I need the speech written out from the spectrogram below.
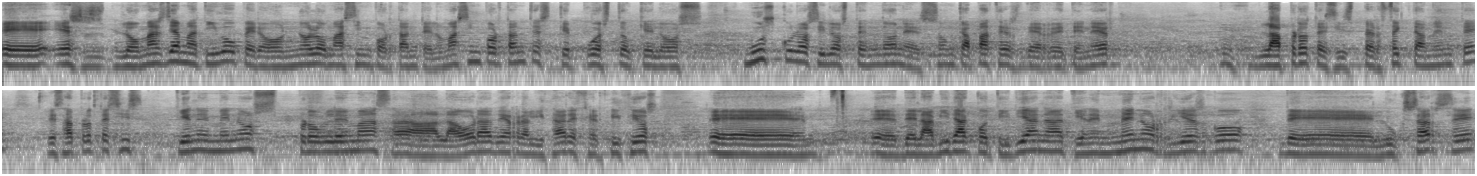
eh, es lo más llamativo pero no lo más importante. Lo más importante es que puesto que los músculos y los tendones son capaces de retener la prótesis perfectamente, esa prótesis tiene menos problemas a la hora de realizar ejercicios eh, eh, de la vida cotidiana, tiene menos riesgo de luxarse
